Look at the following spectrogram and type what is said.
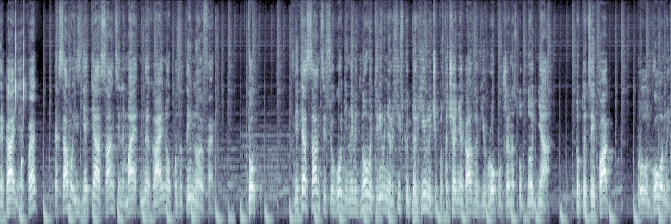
негайний ефект, так само і зняття санкцій не має негайного позитивного ефекту. Тобто, зняття санкцій сьогодні не відновить рівень російської торгівлі чи постачання газу в Європу вже наступного дня. Тобто цей факт пролонгований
